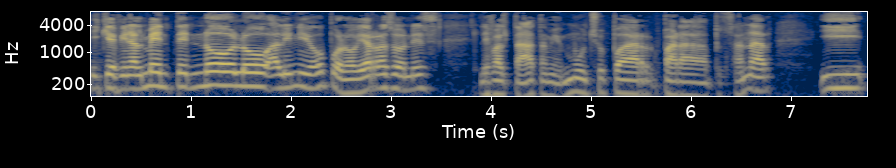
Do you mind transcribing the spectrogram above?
y que finalmente no lo alineó por obvias razones, le faltaba también mucho para, para pues, sanar, y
